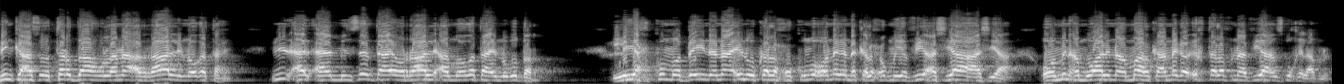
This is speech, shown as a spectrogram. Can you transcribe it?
ninkaasoo tardaahu lanaa aad raalli nooga tahay. Nin aad aaminsan tahay oo raalli aad nooga tahay nagu dar. Liyaxkuma baynanaa inuu kala xukumo oo annagana kala xukmiyo fii ashyaaa ashyaa oo min amwaalinaa maalka annaga ikhtalafnaa fiiha aan isku khilaafnay.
